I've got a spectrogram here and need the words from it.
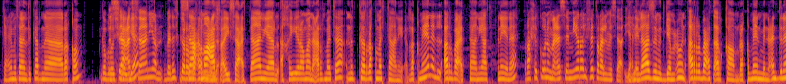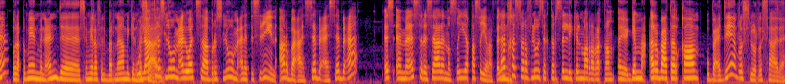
يعني مثلا ذكرنا رقم قبل الساعة شوية. الثانية بنذكر الساعة الرقم ما. أعرف أي ساعة الثانية الأخيرة ما نعرف متى. نذكر الرقم الثاني. الرقمين الأربع الثانيات اثنين راح يكونوا مع سميره الفترة المسائية. يعني لازم تجمعون أربعة أرقام رقمين من عندنا ورقمين من عند سميرة في البرنامج المسائي. ولا ترسلوهم على الواتساب رسلوهم على 90 4 7 7 SMS رسالة نصية قصيرة. فلا مم. تخسر فلوسك ترسل لي كل مرة رقم. أي جمع أربعة أرقام وبعدين رسلوا الرسالة.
